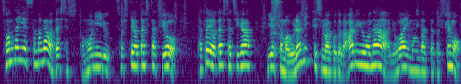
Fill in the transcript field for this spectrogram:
そんなイエス様が私たちと共にいる。そして私たちをたとえ私たちがイエス様を裏切ってしまうことがあるような弱いものだったとしても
